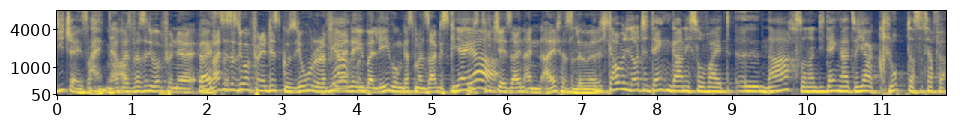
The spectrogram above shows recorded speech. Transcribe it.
DJ sein darf? Ja, was, was, ist überhaupt für eine, Weißt was ist das überhaupt für eine Diskussion oder für Ja, eine Überlegung, dass man sagt, es gibt Ja, fürs. DJ-Sein ein Alterslimit? Und ich glaube, die Leute denken gar nicht so weit äh, nach, sondern die denken halt so, ja, Club, das ist ja für,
